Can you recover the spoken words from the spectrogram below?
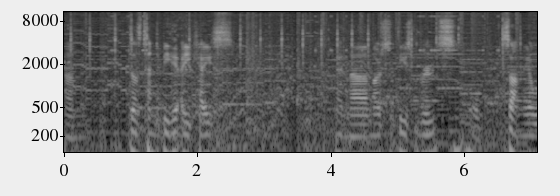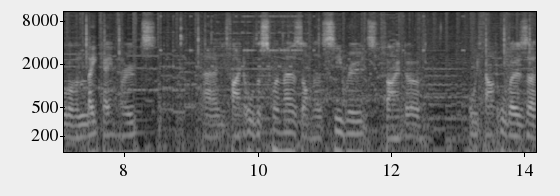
Um, does tend to be a case in uh, most of these routes, or certainly a lot of late game routes. Uh, you find all the swimmers on the sea routes, you find, um, we found all those uh,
